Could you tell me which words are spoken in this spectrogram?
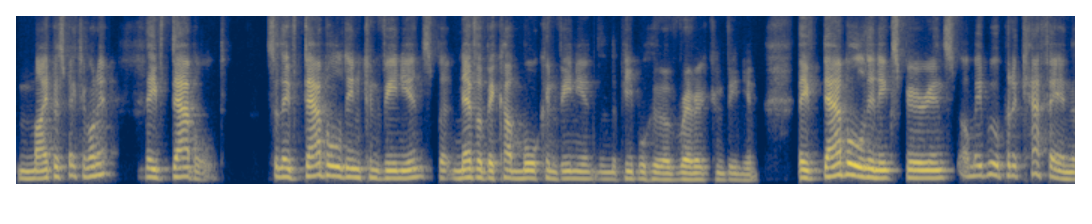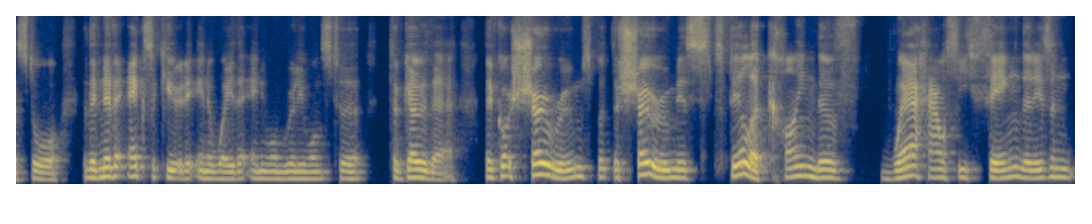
my perspective on it, they've dabbled. So they've dabbled in convenience, but never become more convenient than the people who are very convenient. They've dabbled in experience. Oh, maybe we'll put a cafe in the store, but they've never executed it in a way that anyone really wants to, to go there. They've got showrooms, but the showroom is still a kind of warehousey thing that isn't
